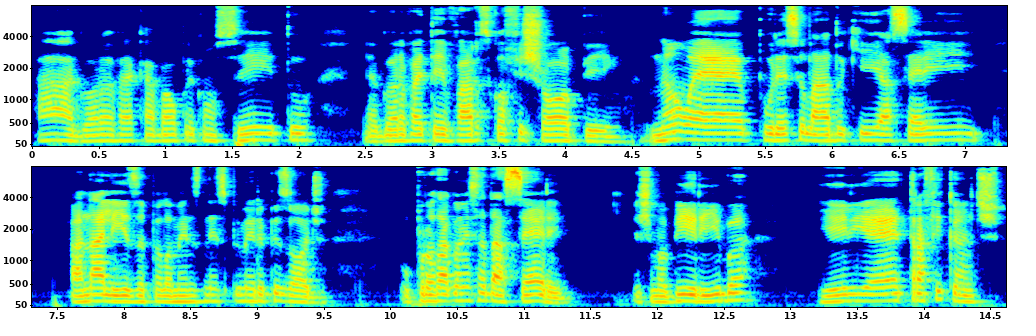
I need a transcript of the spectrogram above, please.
ah, agora vai acabar o preconceito e agora vai ter vários coffee shop. Não é por esse lado que a série analisa, pelo menos nesse primeiro episódio. O protagonista da série ele chama Biriba e ele é traficante.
